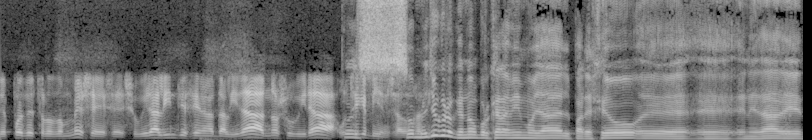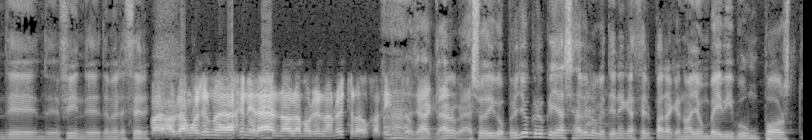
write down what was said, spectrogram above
después de estos dos meses? Eh, ¿Subirá el índice de natalidad? ¿No subirá? ¿Usted Pues, qué piensa, don hombre, yo creo que no, porque ahora mismo ya el parejeo eh, eh, en edad de, de, de, fin, de, de merecer... Bueno, hablamos en una edad general, no hablamos en la nuestra, don Jacinto. Ah, ya, claro, eso digo. Pero yo creo que ya sabe lo que tiene que hacer para que no haya un baby boom post,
